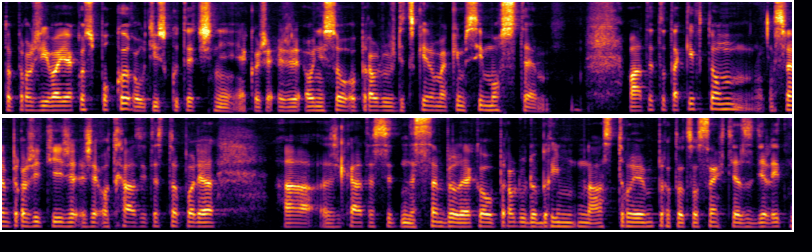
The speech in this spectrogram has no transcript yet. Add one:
to prožívají jako s pokorou, ti skuteční, jako že, že oni jsou opravdu vždycky jenom jakýmsi mostem. Máte to taky v tom svém prožití, že, že odcházíte z toho podia a říkáte si, dnes jsem byl jako opravdu dobrým nástrojem pro to, co jsem chtěl sdělit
